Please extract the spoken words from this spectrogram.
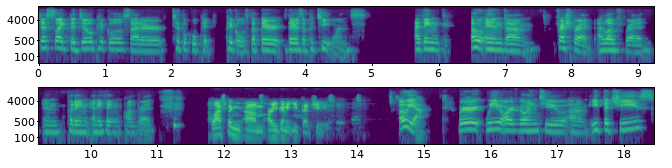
Just like the dill pickles that are typical pi- pickles, but they're they're the petite ones. I think Oh, and um, fresh bread. I love bread and putting anything on bread. Last thing, um, are you going to eat that cheese? Oh yeah, we're we are going to um, eat the cheese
